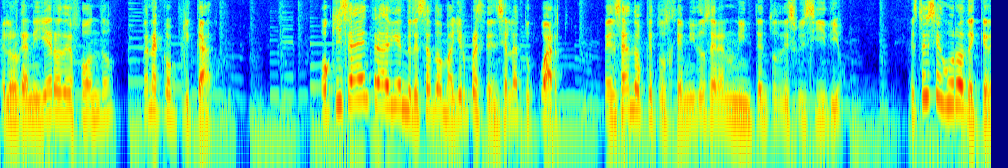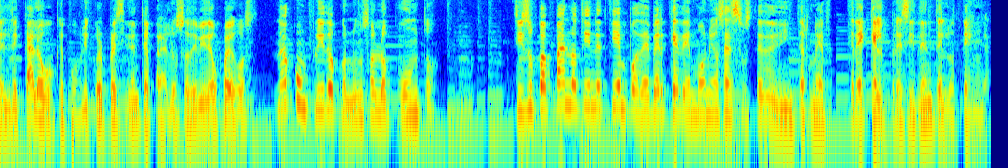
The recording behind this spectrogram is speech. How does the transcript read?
el organillero de fondo? Suena complicado. O quizá entra alguien del Estado Mayor Presidencial a tu cuarto, pensando que tus gemidos eran un intento de suicidio. Estoy seguro de que del decálogo que publicó el presidente para el uso de videojuegos, no ha cumplido con un solo punto. Si su papá no tiene tiempo de ver qué demonios hace usted en internet, cree que el presidente lo tenga.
